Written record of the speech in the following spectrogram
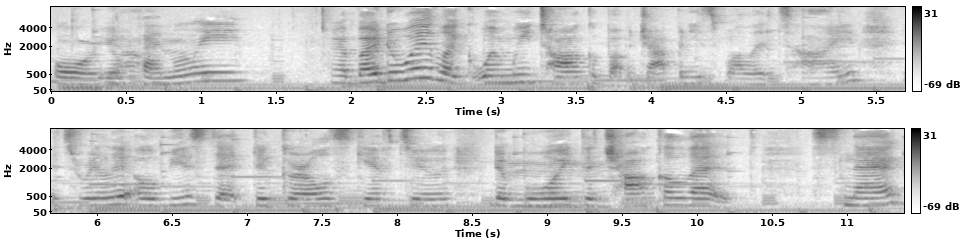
or your Yeah. family. Yeah, by the way, like when we talk about Japanese Valentine, it's really obvious that the girls give to the boy the chocolate snack,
